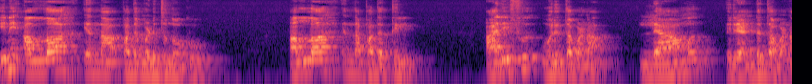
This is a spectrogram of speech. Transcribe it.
ഇനി അള്ളാഹ് എന്ന പദം എടുത്തു നോക്കൂ. അള്ളാഹ് എന്ന പദത്തിൽ അലിഫ് ഒരു തവണ ലാമ് രണ്ട് തവണ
